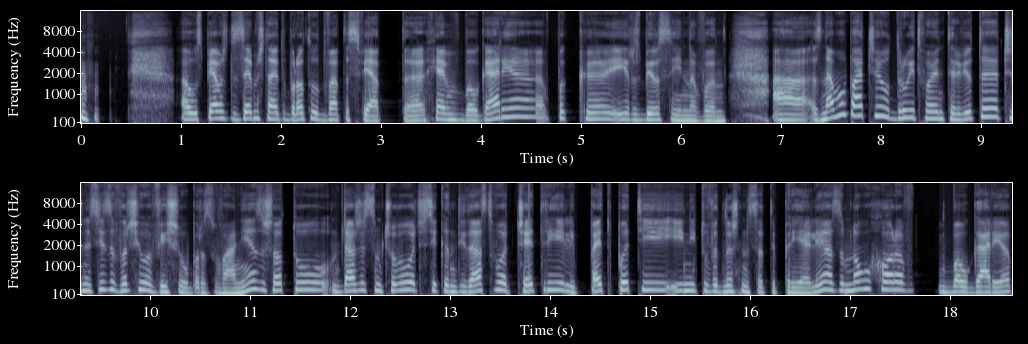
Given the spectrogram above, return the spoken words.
а успяваш да вземеш най-доброто от двата свята. Хем в България, пък и разбира се и навън. А, знам обаче от други твои интервюта, че не си завършила висше образование, защото даже съм чувала, че си кандидатствала 4 или 5 пъти и нито веднъж не са те приели. А за много хора в България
